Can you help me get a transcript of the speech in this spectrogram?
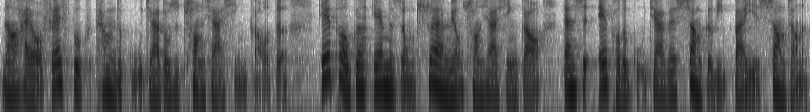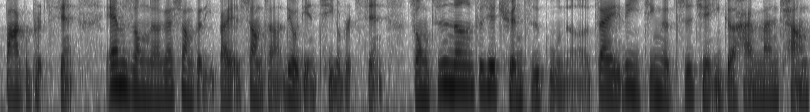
然后还有 Facebook，他们的股价都是创下新高的。Apple 跟 Amazon 虽然没有创下新高，但是 Apple 的股价在上个礼拜也上涨了八个 percent，Amazon 呢在上个礼拜也上涨了六点七个 percent。总之呢，这些全指股呢，在历经了之前一个还蛮长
